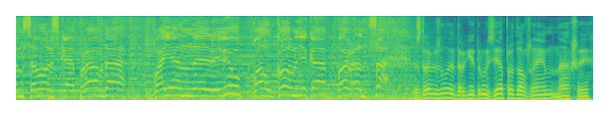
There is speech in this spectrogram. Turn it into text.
«Комсомольская правда» военное ревю полковника Баранца. Здравия желаю, дорогие друзья. Продолжаем наши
